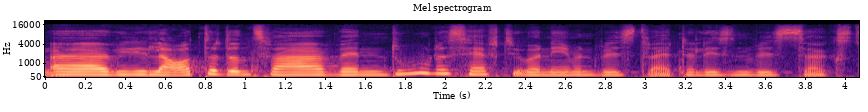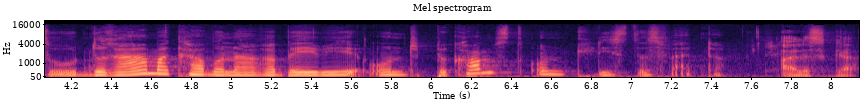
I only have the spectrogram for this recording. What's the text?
Ja. äh, wie die lautet. Und zwar, wenn du das Heft übernehmen willst, weiterlesen willst, sagst du Drama Carbonara Baby und bekommst und liest es weiter. Alles klar.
